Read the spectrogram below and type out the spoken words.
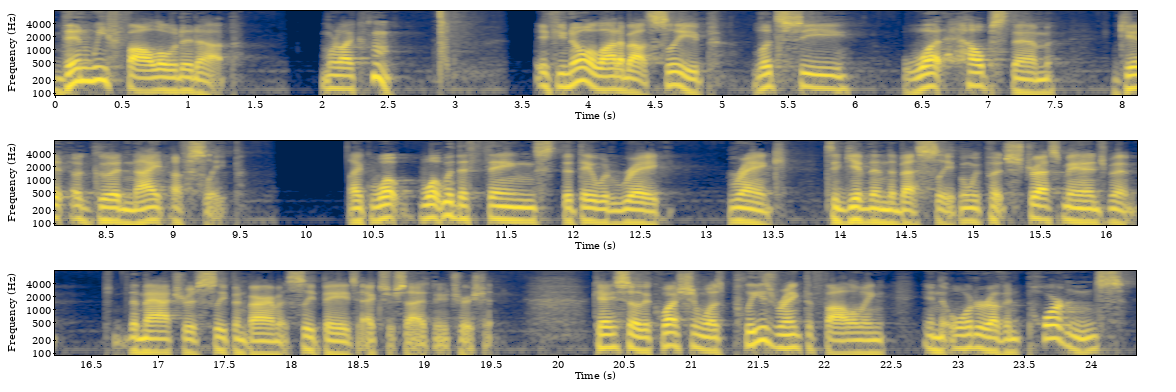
Then we followed it up. We're like, hmm, if you know a lot about sleep, let's see what helps them get a good night of sleep. Like what what would the things that they would rate rank to give them the best sleep? And we put stress management, the mattress, sleep environment, sleep aids, exercise, nutrition. Okay, so the question was please rank the following in the order of importance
